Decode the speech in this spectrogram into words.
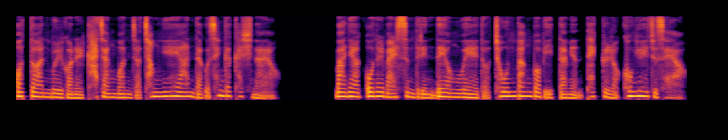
어떠한 물건을 가장 먼저 정리해야 한다고 생각하시나요? 만약 오늘 말씀드린 내용 외에도 좋은 방법이 있다면 댓글로 공유해 주세요.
